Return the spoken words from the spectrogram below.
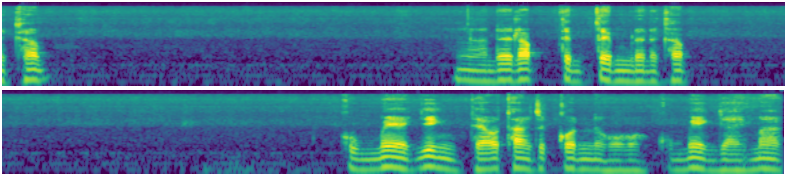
นะครับ ได้รับเต็มๆเลยนะครับ กลุ่มเมฆยิ่งแถวทางสกลโอ้โหกลุ่มเมฆใหญ่มาก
